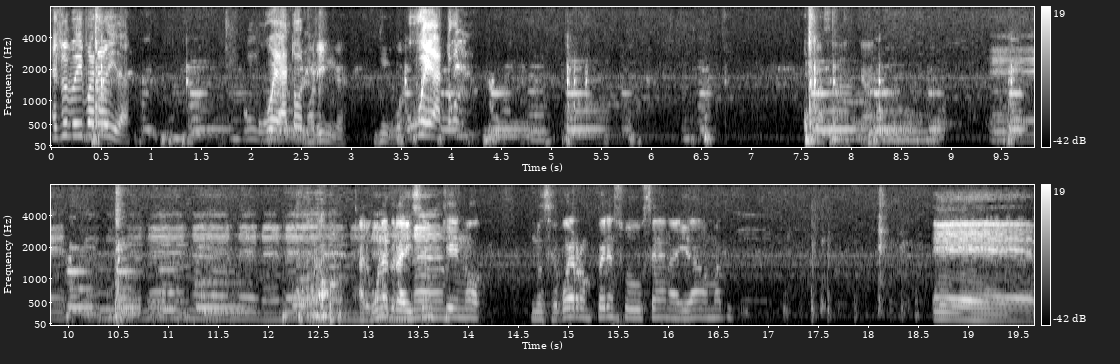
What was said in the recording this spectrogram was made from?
Eso pedí para Navidad. Un weatón. Moringa. ¿Qué ¿Alguna tradición que no, no se puede romper en su cena de Navidad, don Mati? Eh,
